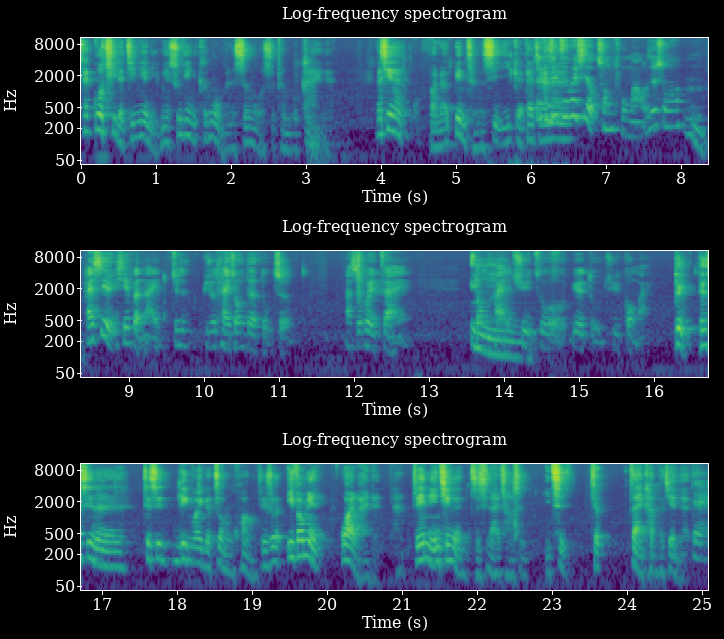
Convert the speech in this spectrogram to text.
在过去的经验里面，书店跟我们的生活是分不开的。那现在反而变成是一个大对，家可是这，会是有冲突吗？我是说，嗯，还是有一些本来就是，比如台中的读者，他是会在东海嗯去做阅读、去购买，对，但是呢，这是另外一个状况，就是说，一方面外来的这些年轻人只是来超市一次，就再也看不见了。对，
